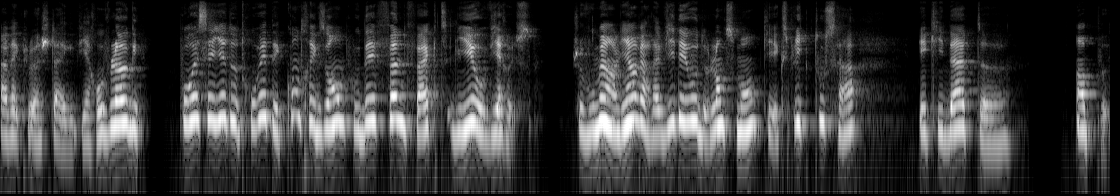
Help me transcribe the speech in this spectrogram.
avec le hashtag Virovlog, pour essayer de trouver des contre-exemples ou des fun facts liés au virus. Je vous mets un lien vers la vidéo de lancement qui explique tout ça, et qui date... Euh, un peu.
